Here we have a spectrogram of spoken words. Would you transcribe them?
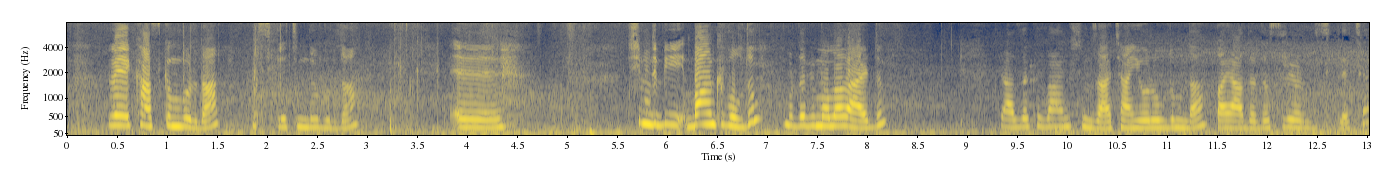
ve kaskım burada. Bisikletim de burada. Ee, şimdi bir bank buldum. Burada bir mola verdim. Biraz da kızarmışım zaten yoruldum da. Bayağıdır da sürüyorum bisikleti.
